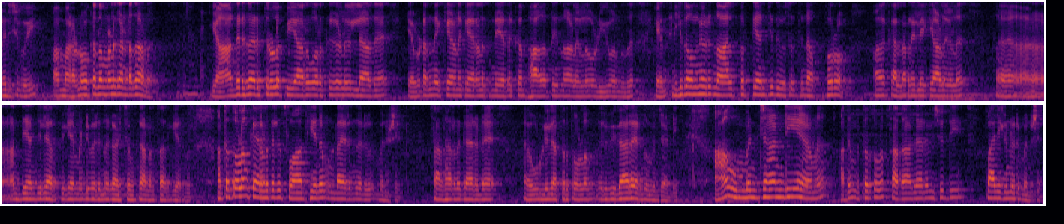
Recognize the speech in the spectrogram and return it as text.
മരിച്ചുപോയി. ആ മരണമൊക്കെ നമ്മൾ കണ്ടതാണ്. യാതൊരു തരത്തിലുള്ള പി ആർ വർക്കുകളും ഇല്ലാതെ എവിടെ നിന്നൊക്കെയാണ് കേരളത്തിന്റെ ഏതൊക്കെ ഭാഗത്ത് നിന്ന് ആളുകൾ ഒഴുകി വന്നത് എനിക്ക് തോന്നുന്ന ഒരു നാൽപ്പത്തി അഞ്ച് ദിവസത്തിനപ്പുറം ആ കല്ലറയിലേക്ക് ആളുകൾ അന്ത്യാഞ്ജലി അർപ്പിക്കാൻ വേണ്ടി വരുന്ന കാഴ്ച നമുക്ക് കാണാൻ സാധിക്കുമായിരുന്നു അത്രത്തോളം കേരളത്തിൽ സ്വാധീനം ഉണ്ടായിരുന്ന ഒരു മനുഷ്യൻ. സാധാരണക്കാരുടെ ഉള്ളിൽ അത്രത്തോളം ഒരു വികാരമായിരുന്നു ഉമ്മൻചാണ്ടി. ആ ഉമ്മൻചാണ്ടിയെയാണ് അതും ഇത്രത്തോളം സദാചാര വിശുദ്ധി പാലിക്കുന്ന ഒരു മനുഷ്യൻ.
